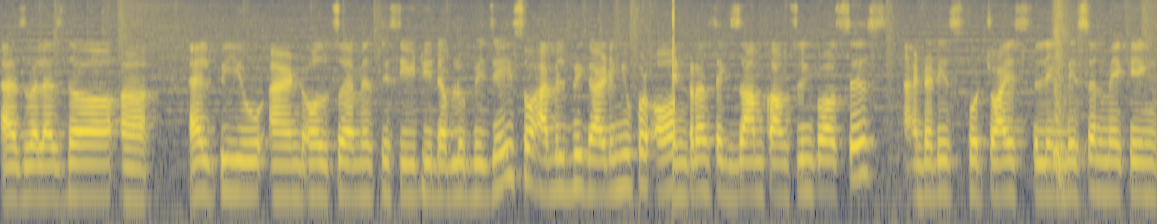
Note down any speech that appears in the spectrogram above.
as well as the uh, LPU and also MSc CET WBJ. So I will be guiding you for all entrance exam counseling process and that is for choice filling, decision making,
